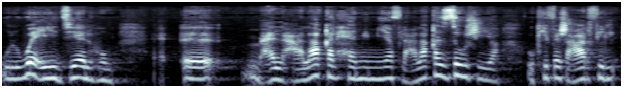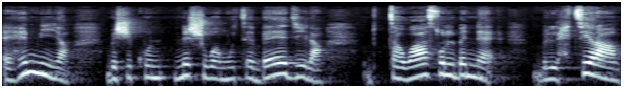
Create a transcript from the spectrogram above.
والوعي ديالهم آه، مع العلاقة الحميمية في العلاقة الزوجية وكيفاش عارفين الأهمية باش يكون نشوة متبادلة بالتواصل البناء. بالاحترام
